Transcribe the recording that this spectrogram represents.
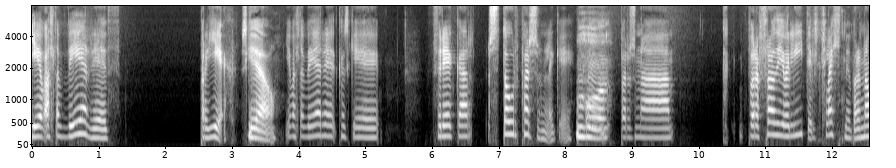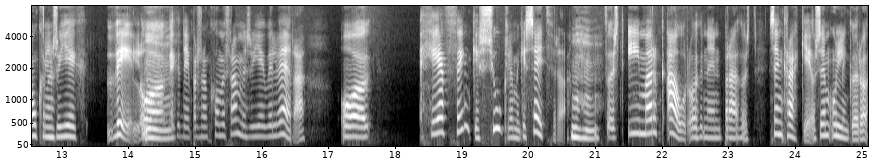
ég hef alltaf verið bara ég skilur. Já, ég hef alltaf verið kannski frekar stór persónuleiki Mhm. og bara svona bara frá því ég var lítil klætt mig bara nákvæmlega eins og ég vil og einhvern veginn bara svona komið fram eins og ég vil vera og hef fengið sjúklega mikið seit fyrir það. Mm þú veist, í mörg ár og einhvern veginn bara, þú veist, sem krakki og sem úlingur og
